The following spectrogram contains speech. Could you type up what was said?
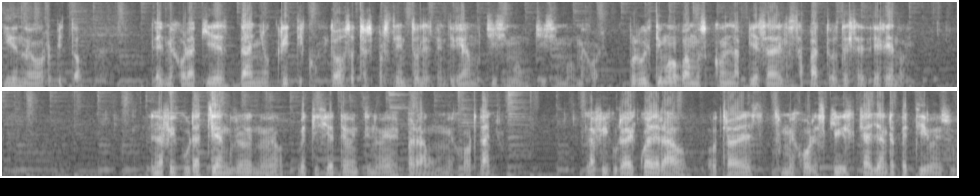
y de nuevo repito, el mejor aquí es daño crítico, 2 o 3% les vendría muchísimo, muchísimo mejor. Por último vamos con la pieza de los zapatos del Celeria 9. En la figura triángulo de nuevo, 27 o 29 para un mejor daño. La figura del cuadrado, otra vez su mejor skill que hayan repetido en sus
